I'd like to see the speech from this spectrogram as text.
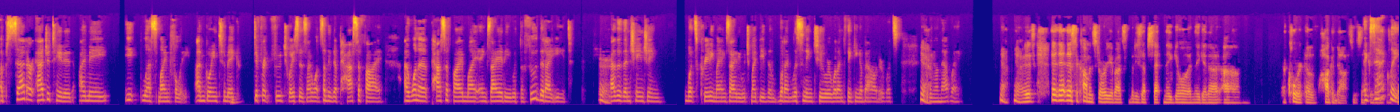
upset or agitated, I may eat less mindfully. I'm going to make different food choices. I want something to pacify. I want to pacify my anxiety with the food that I eat Sure. rather than changing what's creating my anxiety, which might be the what I'm listening to or what I'm thinking about or what's Yeah. going on that way. Yeah, yeah, it's that, that- that's a common story about somebody's upset and they go and they get a um, a quart of Haagen Dazs or something. Exactly.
